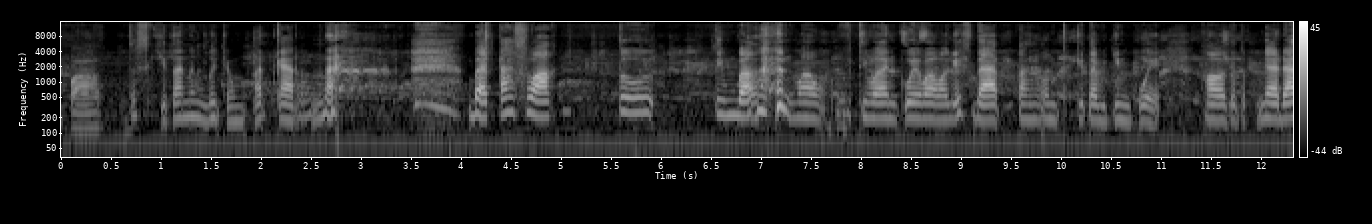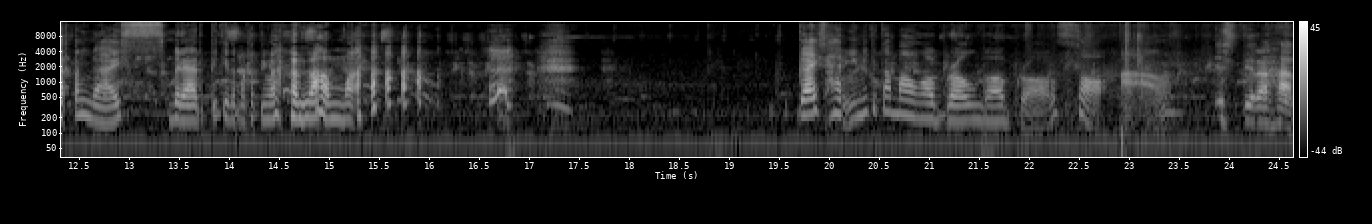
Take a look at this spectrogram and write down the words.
4 Terus kita nunggu jam 4 karena batas waktu timbangan mau timbangan kue Mama Grace datang untuk kita bikin kue. Kalau tetap nggak datang guys, berarti kita pakai timbangan lama Guys, hari ini kita mau ngobrol-ngobrol soal istirahat.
